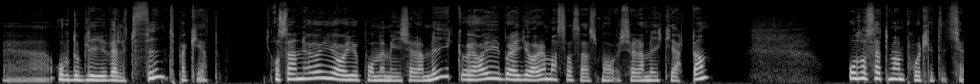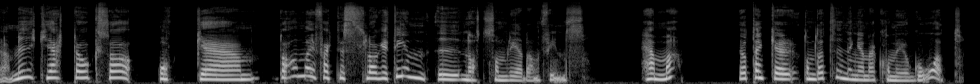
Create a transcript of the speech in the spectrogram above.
Eh, och då blir det väldigt fint paket. Och sen hör jag ju på med min keramik och jag har ju börjat göra en massa så små keramikhjärtan. Och då sätter man på ett litet keramikhjärta också. Och eh, då har man ju faktiskt slagit in i något som redan finns hemma. Jag tänker, de där tidningarna kommer ju att gå åt.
